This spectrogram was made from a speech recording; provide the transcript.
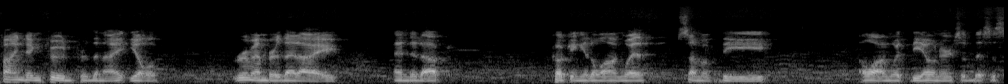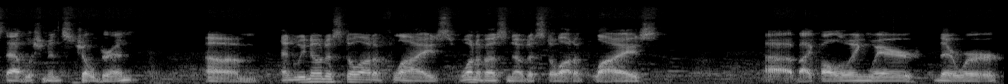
finding food for the night. You'll remember that I ended up cooking it along with some of the along with the owners of this establishment's children. Um, and we noticed a lot of flies. One of us noticed a lot of flies uh, by following where there were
